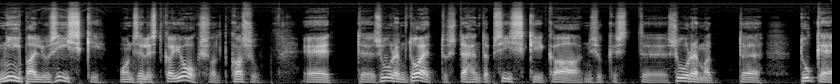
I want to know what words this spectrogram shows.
nii palju siiski on sellest ka jooksvalt kasu, et suurem toetus tähendab siiski ka niisugust suuremat tuge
